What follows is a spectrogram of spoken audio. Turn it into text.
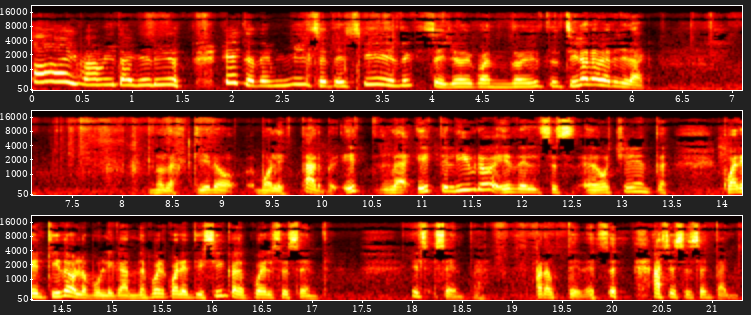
Ay, mamita querido. Esto es de 1700, qué sé yo, de cuando... Esto, Silana Bergerac. No las quiero molestar, pero este, libro es del 80, 42 lo publicaron, después el 45, después el 60. El 60, para ustedes, hace 60 años.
